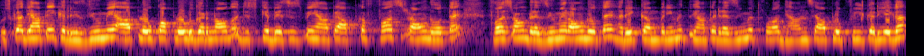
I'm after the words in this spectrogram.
उसके बाद यहाँ पे एक रिज्यूमे आप लोगों को अपलोड करना होगा, जिसके बेसिस पे यहाँ पे आपका फ़र्स्ट राउंड होता है। फ़र्स्ट राउंड रेज्यूमे राउंड होता है हर एक कंपनी में तो यहाँ पे रेज्यूमे थोड़ा ध्यान से आप लोग फिल करिएगा।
